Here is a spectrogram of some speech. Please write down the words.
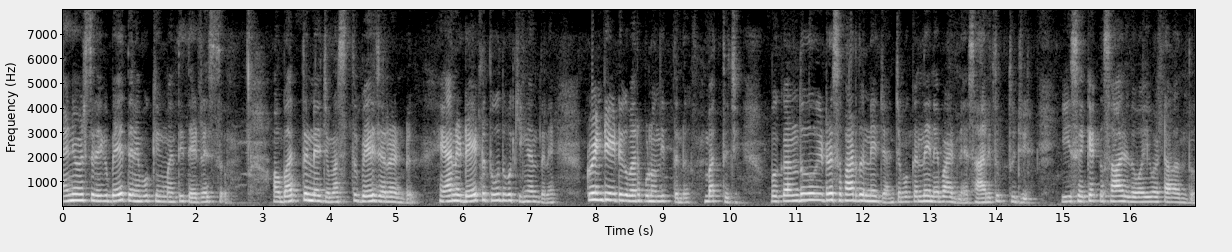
ಆ್ಯನಿವರ್ಸರಿಗೆ ಬೇತೇನೆ ಬುಕ್ಕಿಂಗ್ ಮಂತಿತ್ತೆ ಡ್ರೆಸ್ ಅವು ಬತ್ತುಂಡೇಜು ಮಸ್ತ್ ಬೇಜಾರಂಡು ಯಾನು ಡೇಟ್ ತೂದು ಬುಕ್ಕಿಂಗ್ ಅಂತಾನೆ ಟ್ವೆಂಟಿ ಏಯ್ಟಿಗೆ ಬರ್ಪುಣ ಒಂದು ಇತ್ತುಂಡು ಬತ್ತುಜಿ ಬೊಕಂದು ಈ ಡ್ರೆಸ್ ಪಾಡ್ದುನ್ನೇಜ ಅಂಚ ಬಕ್ಕಂದೇನೆ ಪಾಡ್ನೆ, ಸಾರಿ ತುತ್ತುಜಿ ಈ ಸೆಕೆಕ್ಕೆ ಸಾರಿದ ವೈವಟ ಅಂದು.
